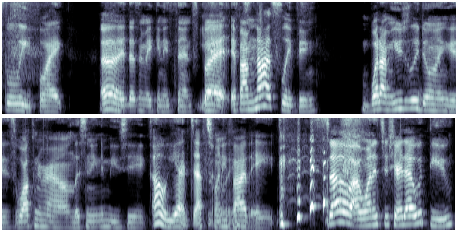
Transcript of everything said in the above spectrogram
sleep. Like, uh, it doesn't make any sense. Yeah, but if I'm not sleeping, what I'm usually doing is walking around, listening to music. Oh yeah, definitely. 25 8. So I wanted to share that with you.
